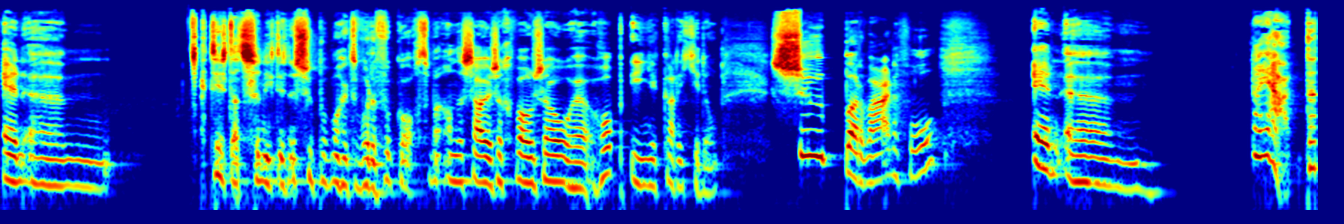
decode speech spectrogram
En um, het is dat ze niet in de supermarkt worden verkocht. Maar anders zou je ze gewoon zo uh, hop in je karretje doen. Super waardevol. En um, Nou ja, dat,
